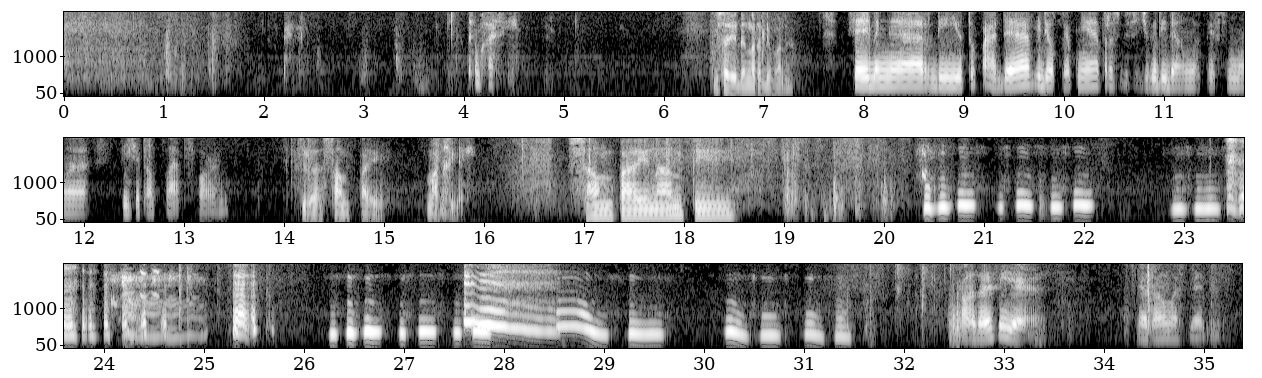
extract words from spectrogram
Terima kasih. Bisa didengar di mana? Bisa didengar di YouTube ada video klipnya, terus bisa juga di-download di semua digital platform. Sudah sampai mati. Mati. Sampai nanti. Kalau saya sih yes. Nggak tahu Mas Dani.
